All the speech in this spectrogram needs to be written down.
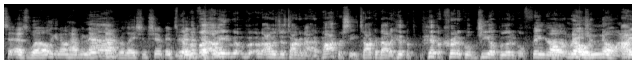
to, as well. You know, having that, Yeah. that relationship, it's Yeah, but, beneficial. but I mean, but- but I was just talking about hypocrisy. Talk about a hypo- hypocritical geopolitical finger. Oh, in a no, region. no, I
